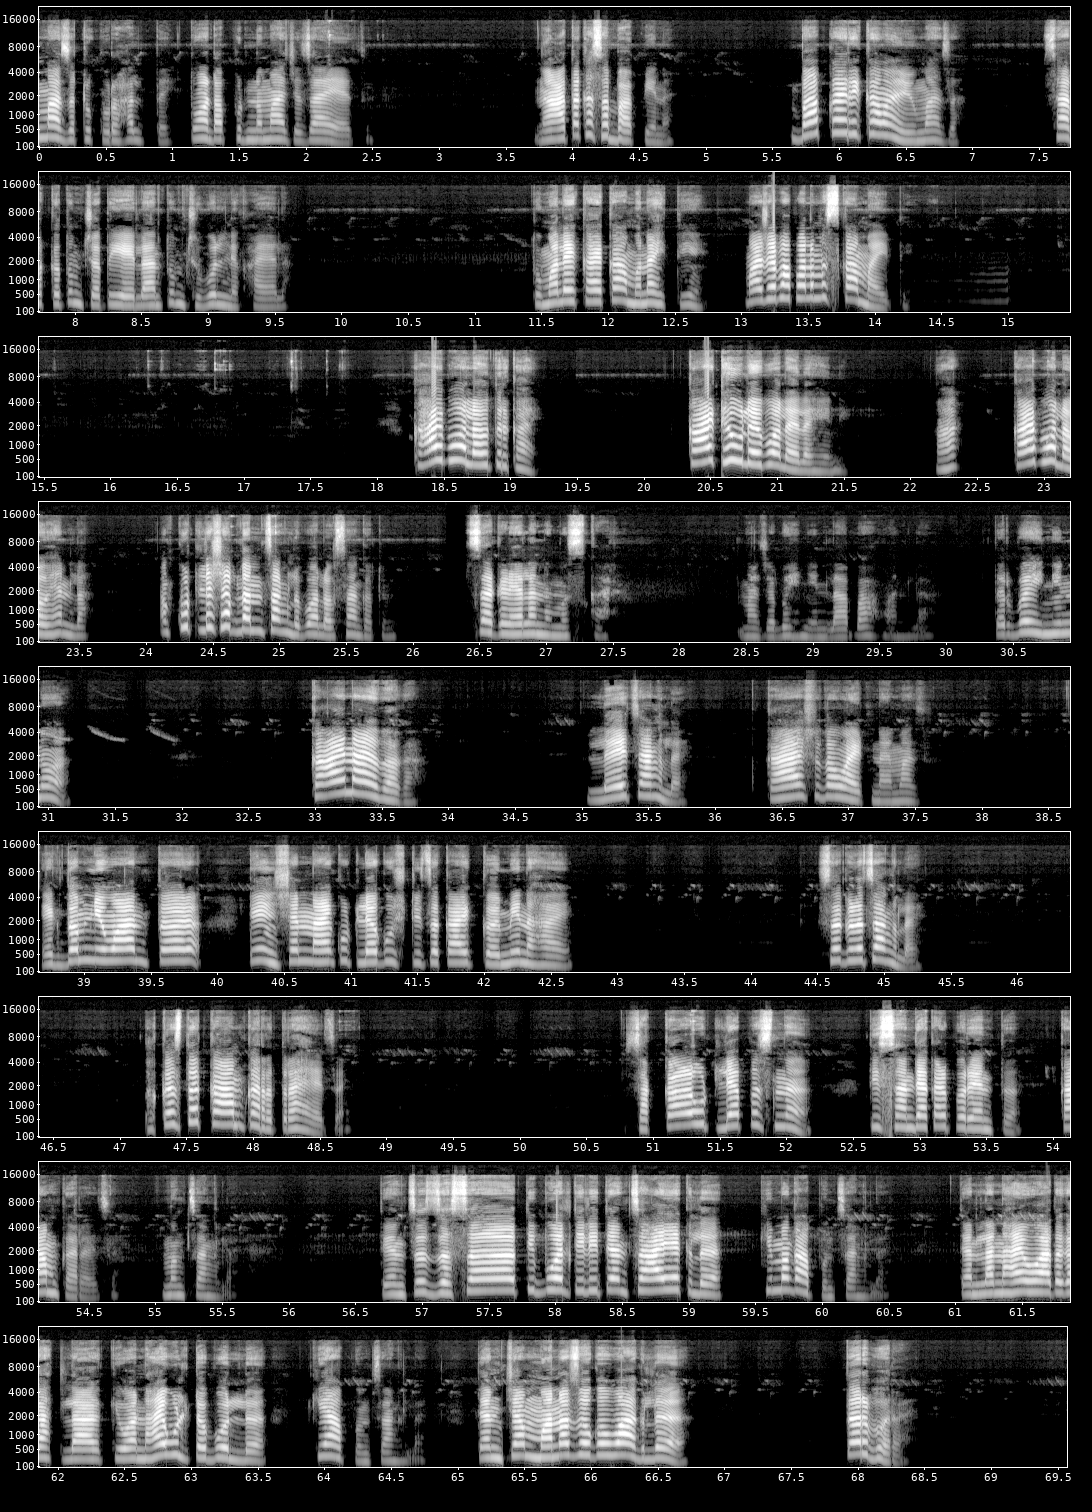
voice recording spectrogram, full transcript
माझं टुकूर हलतंय. तोंडा पूर्ण माझ्या जायचं ना आता कसा बाप येणार? बाप काय रिकामा आहे हो माझा? सारखं तुमच्यात यायला आणि तुमची बोलणे खायला. तुम्हाला एक काय कामं नाही ती माझ्या बापाला मस्त काम आहे ती. काय बोलावं तर काय? काय ठेवलंय बोलायला ह्यानी? हा काय बोलावं ह्यांना कुठल्या शब्दानं चांगलं बोलावं सांगा तुम्ही? सगळ्याला नमस्कार. माझ्या बहिणींना भावांना तर बहिणीनं काय नाही बघा. लय चांगलं आहे काय सुद्धा वाईट नाही माझं. एकदम निवांत टेन्शन नाही कुठल्या गोष्टीचं काय कमी नाही सगळं चांगलं आहे फक्त काम करत राहायचं आहे सकाळ उठल्यापासनं ती संध्याकाळपर्यंत काम करायचं मग चांगलं आहे त्यांचं जसं ती बोलतेली त्यांचं ऐकलं की मग आपण चांगलं. आहे त्यांना नाही वाद घातला किंवा नाही उलटं बोललं की आपण चांगलं. आहे त्यांच्या मनाजोगं वागलं तर बरं. आहे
